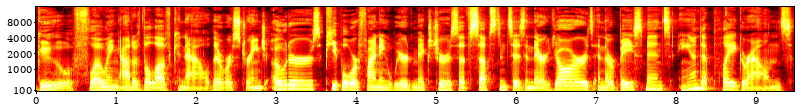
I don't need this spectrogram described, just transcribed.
goo flowing out of the love canal. There were strange odors. People were finding weird mixtures of substances in their yards and their basements and at playgrounds.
